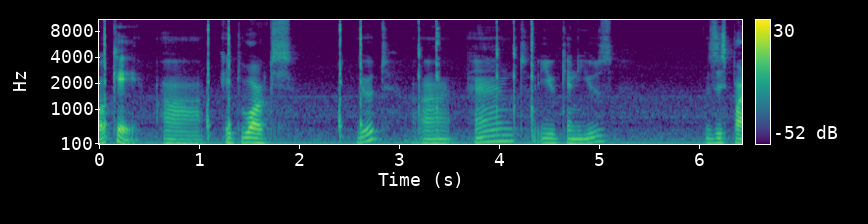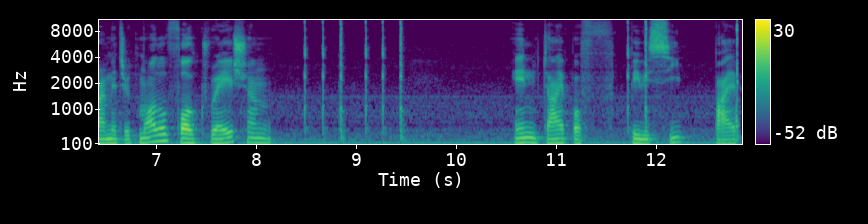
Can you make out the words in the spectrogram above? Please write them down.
Okay uh, it works good uh, and you can use this parametric model for creation any type of PVC pipe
